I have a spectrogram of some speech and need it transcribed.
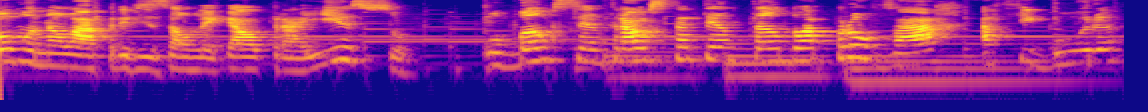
Como não há previsão legal para isso, o Banco Central está tentando aprovar a figura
